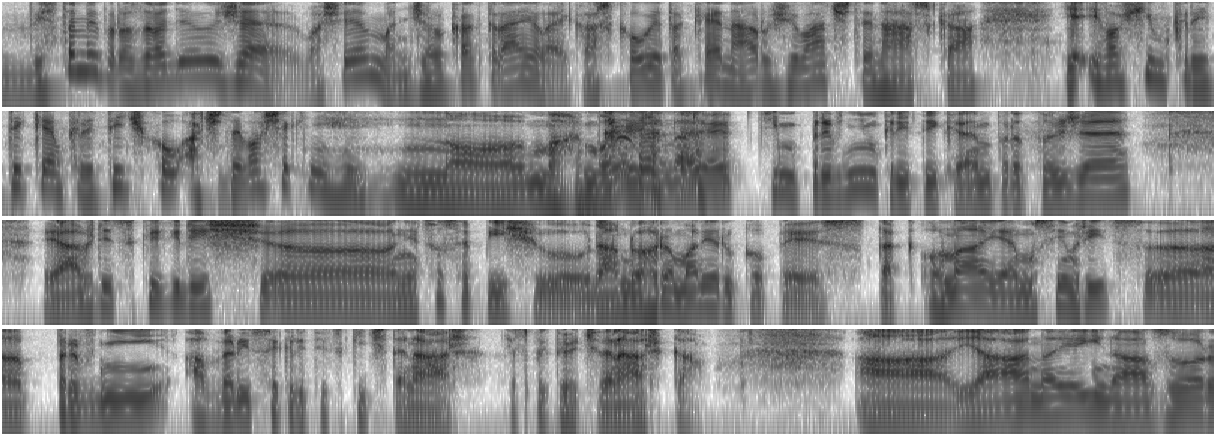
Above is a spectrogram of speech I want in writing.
vy jste mi prozradil, že vaše manželka, která je lékařkou, je také náruživá čtenářka. Je i vaším kritikem, kritičkou a čte vaše knihy? No, moje žena je tím prvním kritikem, protože já vždycky, když uh, něco se píšu, dám dohromady rukopis, tak ona je, musím říct, uh, první a velice kritický čtenář, respektive čtenářka. A já na její názor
